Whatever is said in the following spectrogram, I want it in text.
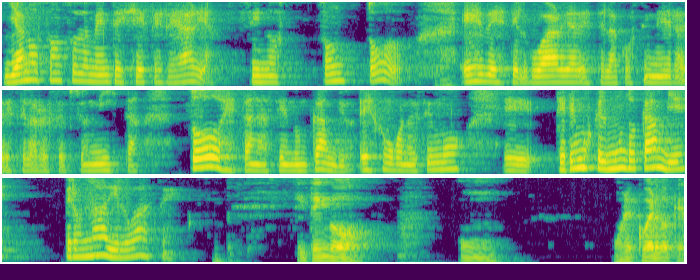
Ya no son solamente jefes de área, sino son todos. Es desde el guardia, desde la cocinera, desde la recepcionista. Todos están haciendo un cambio. Es como cuando decimos, eh, queremos que el mundo cambie, pero nadie lo hace. Y tengo un, un recuerdo que,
